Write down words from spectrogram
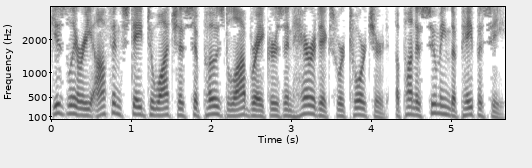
Ghislieri often stayed to watch as supposed lawbreakers and heretics were tortured. Upon assuming the papacy,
